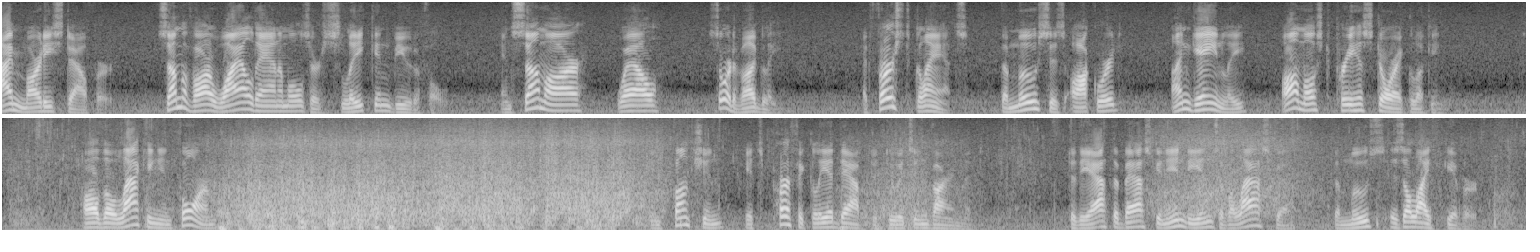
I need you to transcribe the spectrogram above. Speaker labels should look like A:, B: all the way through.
A: I'm Marty Stouffer. Some of our wild animals are sleek and beautiful, and some are, well, sort of ugly. At first glance, the moose is awkward, ungainly, almost prehistoric looking. Although lacking in form, in function, it's perfectly adapted to its environment. To the Athabascan Indians of Alaska, the moose is a life giver.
